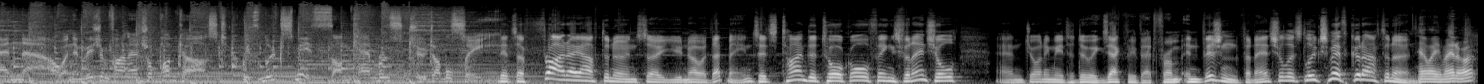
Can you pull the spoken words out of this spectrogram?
And now, an Envision Financial podcast with Luke Smith on Canberra's 2CC. It's a Friday afternoon, so you know what that means. It's time to talk all things financial. And joining me to do exactly that from Envision Financial, it's Luke Smith. Good afternoon. How are you, mate? All right?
